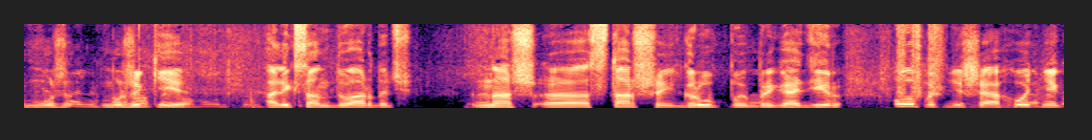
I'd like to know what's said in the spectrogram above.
Муж- мужики, Александр Эдуардович, наш э, старший группы, бригадир, опытнейший охотник.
